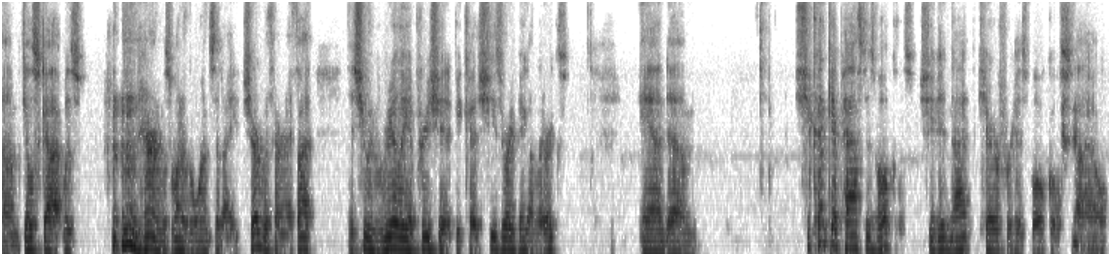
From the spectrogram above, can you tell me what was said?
um, Gil Scott was Heron was one of the ones that I shared with her, and I thought that she would really appreciate it because she's very big on lyrics, and um, she couldn't get past his vocals. She did not care for his vocal style,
